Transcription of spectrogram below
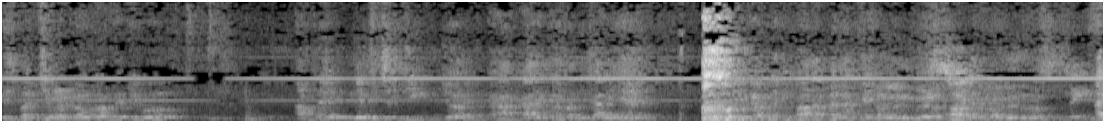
इस बच्चे को कहूँगा कि वो अपने नेमिचंद जी जो कार्यक्रम अधिकारी हैं उनका प्रतिपादन बना के स्वागत। ना,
